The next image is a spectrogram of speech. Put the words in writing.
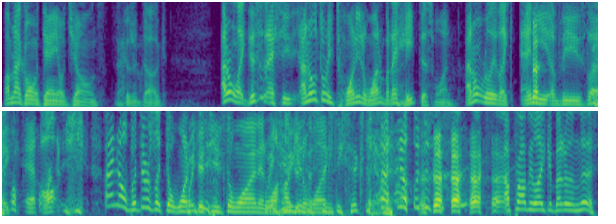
Well, I'm not going with Daniel Jones just because of Doug. I don't like this is actually I know it's only 20 to 1 but I hate this one. I don't really like any of these like of at all. I know but there's like the 150s to 1 and 100 to, to 1. 66 to 1. I know, this is, I probably like it better than this.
